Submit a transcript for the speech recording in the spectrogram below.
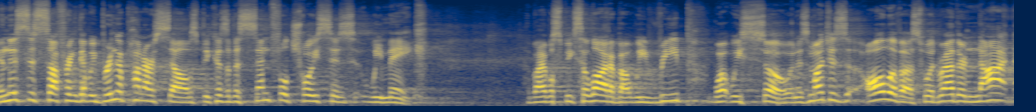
and this is suffering that we bring upon ourselves because of the sinful choices we make. The Bible speaks a lot about we reap what we sow, and as much as all of us would rather not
